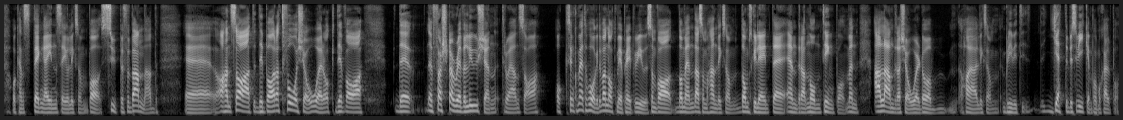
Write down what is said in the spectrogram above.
och kan stänga in sig och liksom vara superförbannad. Eh, och han sa att det är bara två shower och det var... Det, den första Revolution, tror jag han sa. Och sen kommer jag inte ihåg, det var något mer pay-per-view som var de enda som han liksom, de skulle jag inte ändra någonting på. Men alla andra shower, då har jag liksom blivit jättebesviken på mig själv på.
